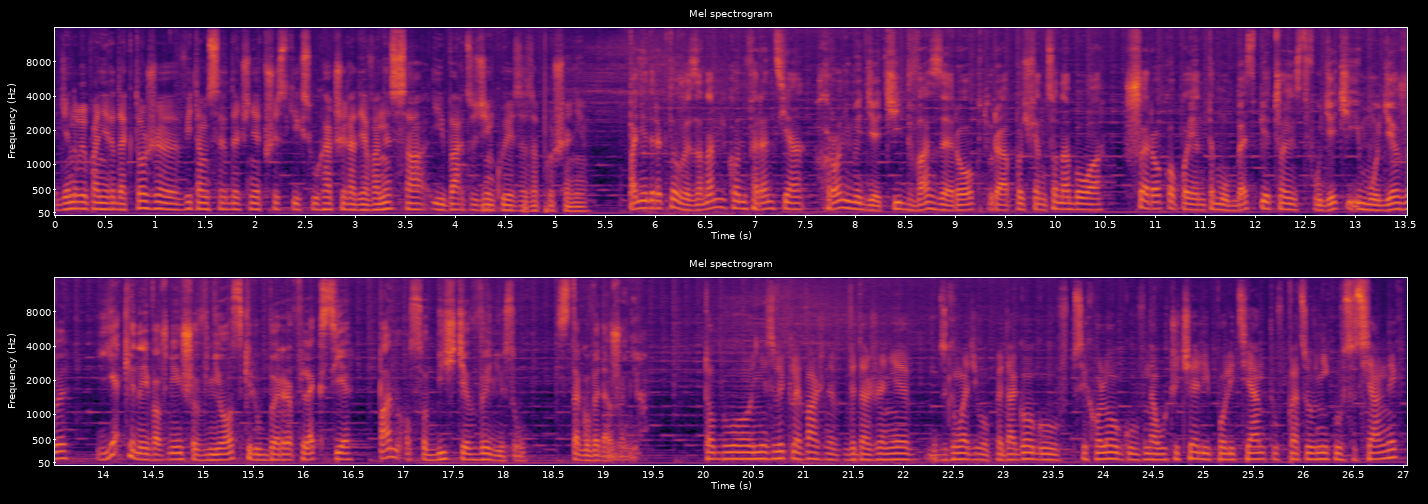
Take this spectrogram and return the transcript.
Dzień dobry panie redaktorze, witam serdecznie wszystkich słuchaczy Radia Vanessa i bardzo dziękuję za zaproszenie. Panie dyrektorze, za nami konferencja Chrońmy Dzieci 2.0, która poświęcona była szeroko pojętemu bezpieczeństwu dzieci i młodzieży. Jakie najważniejsze wnioski lub refleksje Pan osobiście wyniósł z tego wydarzenia? To było niezwykle ważne wydarzenie. Zgromadziło pedagogów, psychologów, nauczycieli, policjantów, pracowników socjalnych.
